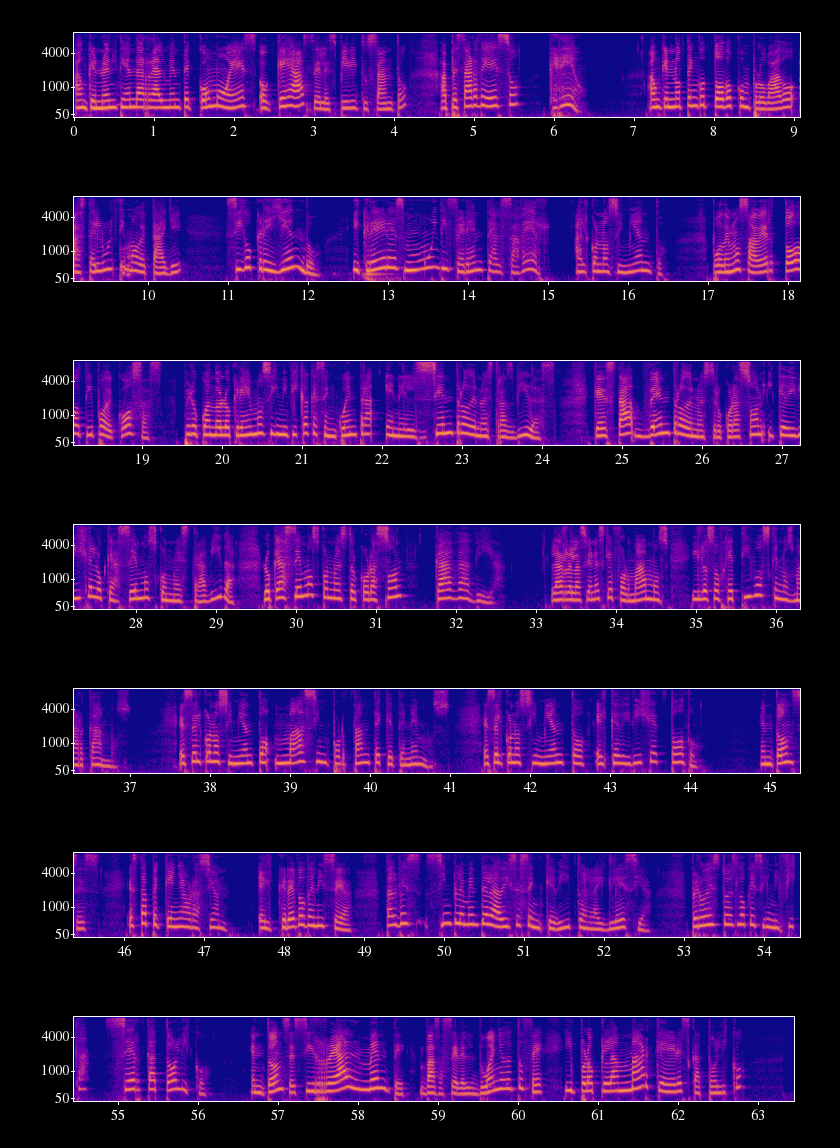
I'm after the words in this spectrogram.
Aunque no entienda realmente cómo es o qué hace el Espíritu Santo, a pesar de eso, creo. Aunque no tengo todo comprobado hasta el último detalle, sigo creyendo y creer es muy diferente al saber, al conocimiento. Podemos saber todo tipo de cosas, pero cuando lo creemos significa que se encuentra en el centro de nuestras vidas, que está dentro de nuestro corazón y que dirige lo que hacemos con nuestra vida, lo que hacemos con nuestro corazón cada día, las relaciones que formamos y los objetivos que nos marcamos. Es el conocimiento más importante que tenemos. Es el conocimiento el que dirige todo. Entonces, esta pequeña oración, el credo de Nicea, tal vez simplemente la dices en quedito en la iglesia, pero esto es lo que significa ser católico. Entonces, si realmente vas a ser el dueño de tu fe y proclamar que eres católico,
